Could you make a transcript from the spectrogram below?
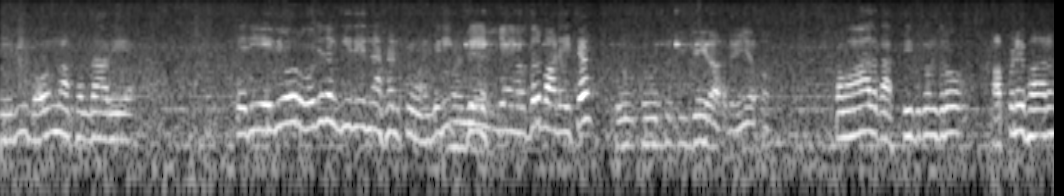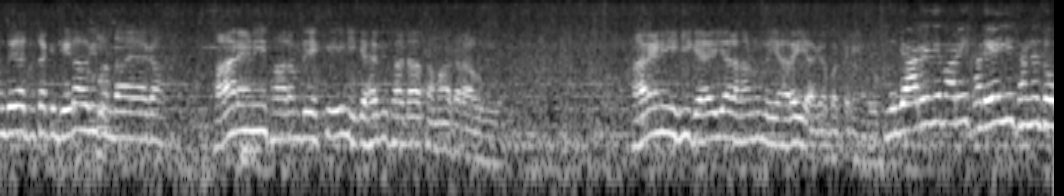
ਇਹ ਵੀ ਬਹੁਤ ਨਸਲਦਾਰ ਹੈ ਤੇਰੀ ਇਹ ਵੀ ਉਹ ਰੋਜ਼ ਰੰਗੀ ਦੀ ਨਸਲ ਚੋਂ ਹੈ ਜਿਹੜੀ ਹਾਂਜੀ, ਦੇਖ ਕੇ ਆਏ ਉਧਰ ਬਾੜੇ 'ਚ। ਫੂਡ ਤੇ ਚੀਜ਼ਾਂ ਹੀ ਰੱਖਦੇ ਜੀ ਆਪਾਂ। ਕਮਾਲ ਕਰਤੀ ਪਕੰਦਰੋ ਆਪਣੇ ਫਾਰਮ ਦੇ ਅੱਜ ਤੱਕ ਜਿਹੜਾ ਵੀ ਬੰਦਾ ਆਇਆਗਾ ਸਾਰਿਆਂ ਨੇ ਫਾਰਮ ਦੇਖ ਕੇ ਇਹ ਨਹੀਂ ਕਿਹਾ ਵੀ ਸਾਡਾ ਸਮਾਂ ਖਰਾਬ ਹੋ ਗਿਆ। ਸਾਰਿਆਂ ਨੇ ਇਹੀ ਵੀ ਯਾਰ ਸਾਨੂੰ ਨਜ਼ਾਰਾ ਹੀ ਆ ਗਿਆ ਬੱਕਰੀਆਂ ਦੇ। ਨਜ਼ਾਰੇ ਦੇ ਮਾਰੇ ਖੜੇ ਆ ਜੀ ਸਾਨੂੰ 2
